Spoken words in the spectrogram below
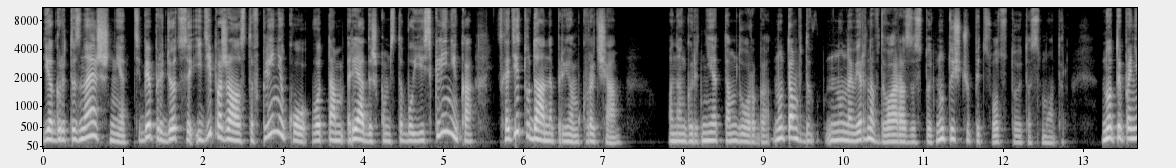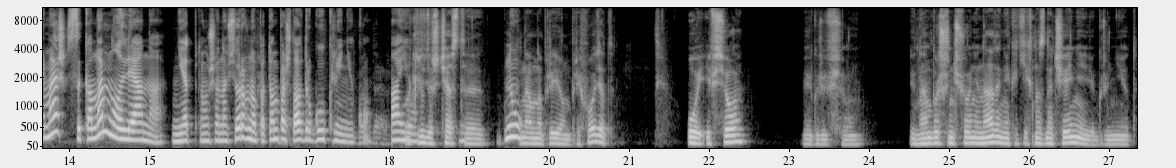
Я говорю, ты знаешь, нет, тебе придется, иди, пожалуйста, в клинику, вот там рядышком с тобой есть клиника, сходи туда на прием к врачам. Она говорит, нет, там дорого. Ну, там, ну, наверное, в два раза стоит. Ну, 1500 стоит осмотр. Но ты понимаешь, сэкономила ли она? Нет, потому что она все равно потом пошла в другую клинику. А, Вот люди же часто Ну, к нам на прием приходят. Ой, и все? Я говорю, все. И нам больше ничего не надо, никаких назначений? Я говорю, нет.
